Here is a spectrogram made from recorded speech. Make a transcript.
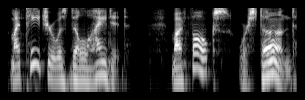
My teacher was delighted. My folks were stunned.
